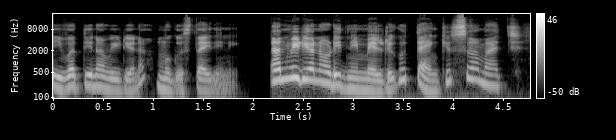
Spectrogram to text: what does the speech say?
ಇವತ್ತಿನ ವಿಡಿಯೋನ ಮುಗಿಸ್ತಾ ಇದ್ದೀನಿ. ನನ್ನ ವಿಡಿಯೋ ನೋಡಿದ ನಿಮ್ಮೆಲ್ರಿಗೂ ಥ್ಯಾಂಕ್ ಯು ಸೋ ಮಚ್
